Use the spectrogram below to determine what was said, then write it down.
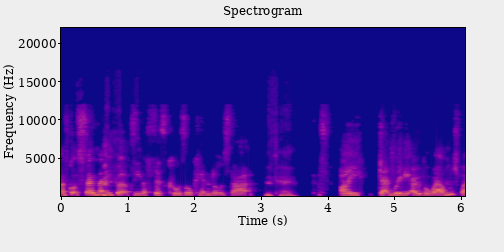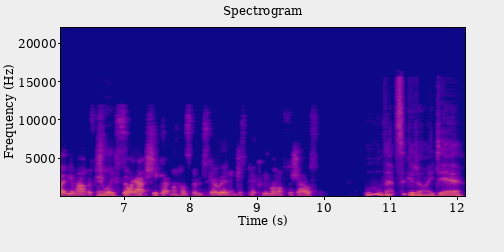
I've got so many books, either physicals or Kindles, that Okay. I get really overwhelmed by the amount of Mm. choice. So I actually get my husband to go in and just pick me one off the shelf. Ooh, that's a good idea.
